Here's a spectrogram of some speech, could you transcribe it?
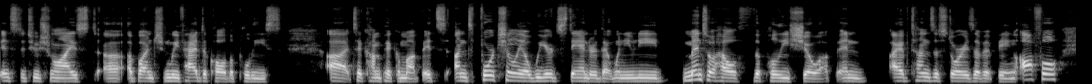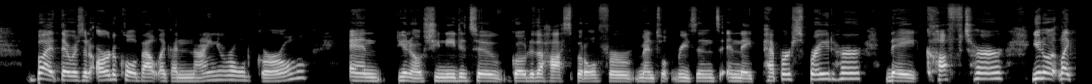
institutionalized uh, a bunch and we've had to call the police uh, to come pick him up. It's unfortunately a weird standard that when you need mental health the police show up and i have tons of stories of it being awful but there was an article about like a nine year old girl and you know she needed to go to the hospital for mental reasons and they pepper sprayed her they cuffed her you know like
